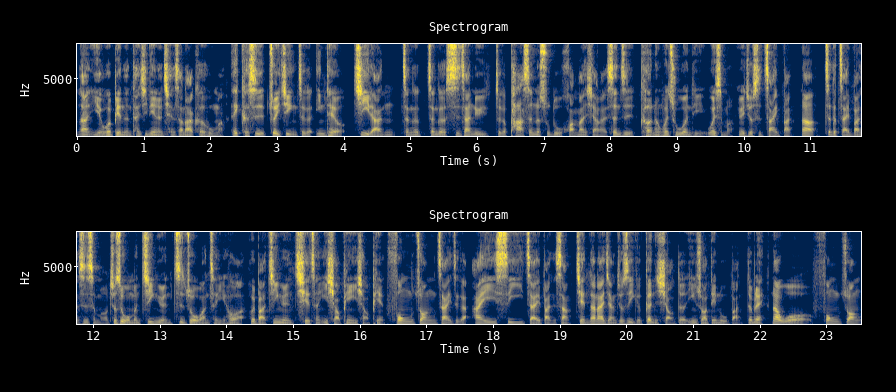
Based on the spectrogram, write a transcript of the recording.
那也会变成台积电的前三大客户嘛？哎，可是最近这个 Intel 既然整个整个市占率这个爬升的速度缓慢下来，甚至可能会出问题。为什么？因为就是窄板。那这个窄板是什么？就是我们晶圆制作完成以后啊，会把晶圆切成一小片一小片，封装在这个 IC 窄板。上简单来讲，就是一个更小的印刷电路板，对不对？那我封装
